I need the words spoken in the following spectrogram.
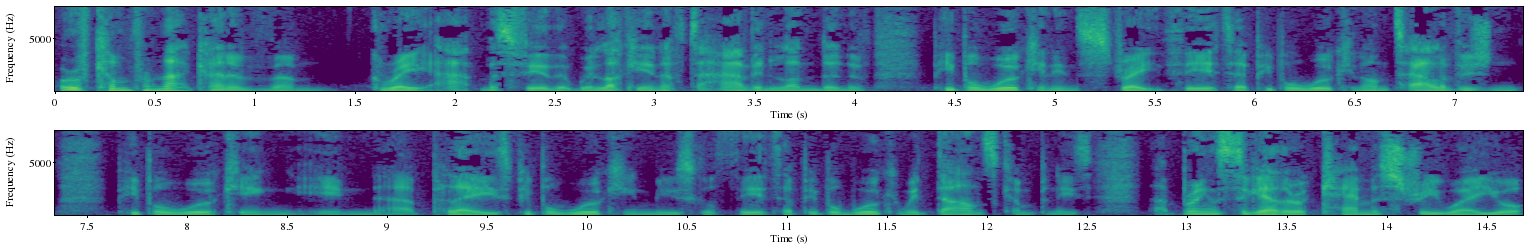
or have come from that kind of um, great atmosphere that we're lucky enough to have in London of people working in straight theatre, people working on television, people working in uh, plays, people working in musical theatre, people working with dance companies. That brings together a chemistry where you're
